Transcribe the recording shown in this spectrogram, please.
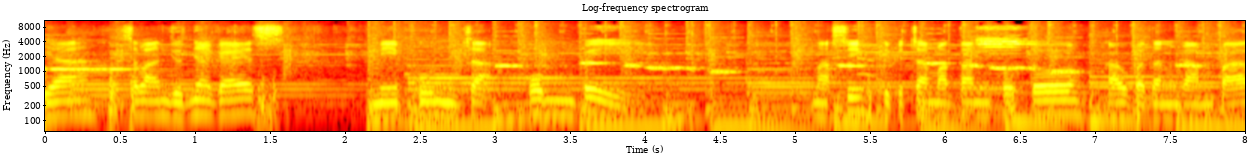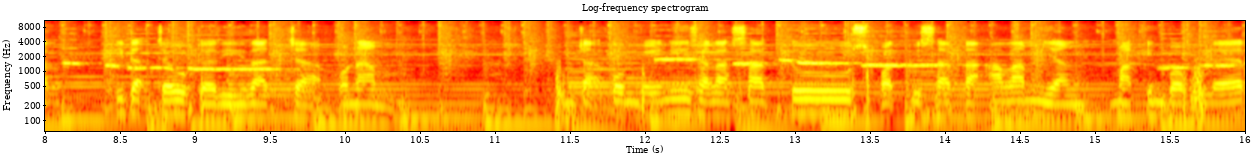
Ya, selanjutnya guys, ini puncak Kompe. Masih di Kecamatan Koto, Kabupaten Kampar, tidak jauh dari Raja Onam. Puncak Kompe ini salah satu spot wisata alam yang makin populer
